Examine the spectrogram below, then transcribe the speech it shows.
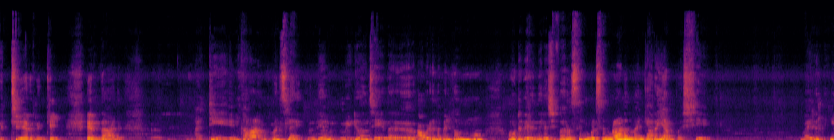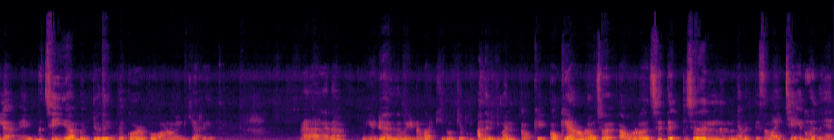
പറ്റിയായിരുന്നെങ്കിൽ എന്നാണ്. പറ്റി. എനിക്ക് മനസ്സിലായി. എന്റെ വീട്ടിൽ വന്ന് ചെയ്ത് അവിടെ ഇരുന്നപ്പോൾ എനിക്കൊന്നും അങ്ങോട്ട് വരുന്നില്ല. പക്ഷെ വെറും സിമ്പിൾ സിമ്പിളാണെന്ന് എനിക്കറിയാം. പക്ഷേ വരുന്നില്ല. എന്ത് ചെയ്യാൻ പറ്റുമോ അത് എന്റെ കുഴപ്പമാണോ എനിക്കറിയത്തില്ല. ഞാൻ അങ്ങനെ വീട്ടിൽ വന്ന് വീണ്ടും വർക്ക് ചെയ്ത് നോക്കിയപ്പം അതെനിക്ക് മന ഓക്കെ ഓക്കെ ആണ്. അവിടെ വെച്ച് അവിടെ വെച്ച് തെറ്റിച്ചതിൽ നിന്ന് ഞാൻ വ്യത്യസ്തമായി ചെയ്തു എന്ന് ഞാൻ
